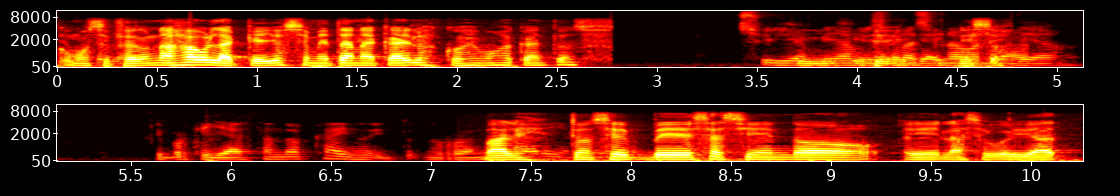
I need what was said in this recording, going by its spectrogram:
Como si fuera una jaula, que ellos se metan acá y los cogemos acá entonces. Sí, a Sí, mí, a sí, mí sí, una listo. buena idea. sí, porque ya estando acá y, nos Vale, entonces ves haciendo eh, la seguridad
